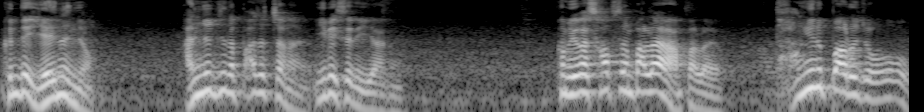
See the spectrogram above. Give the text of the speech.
근데 얘는요. 안전진단 빠졌잖아요. 200세대 이하는. 그럼 얘가 사업성은 빨라요? 안 빨라요? 당연히 빠르죠.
